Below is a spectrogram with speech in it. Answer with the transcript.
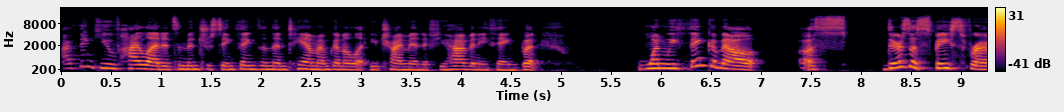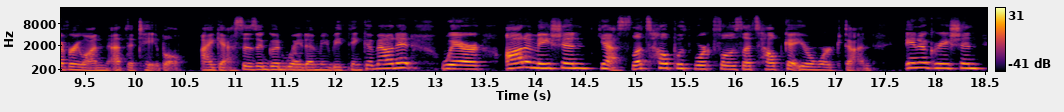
I think you've highlighted some interesting things, and then Tam, I'm going to let you chime in if you have anything. But when we think about a there's a space for everyone at the table, I guess, is a good way to maybe think about it. Where automation, yes, let's help with workflows, let's help get your work done. Integration,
